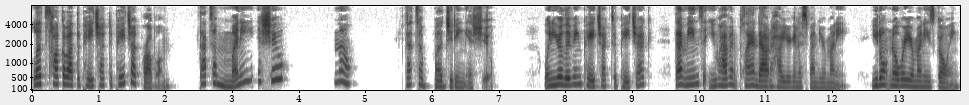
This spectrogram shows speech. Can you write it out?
Let's talk about the paycheck to paycheck problem. That's a money issue? No, that's a budgeting issue. When you're living paycheck to paycheck, that means that you haven't planned out how you're going to spend your money. You don't know where your money's going.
